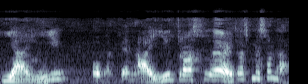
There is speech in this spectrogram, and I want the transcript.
E aí. Pô, bacana. Aí o troço, é, aí o troço começou a andar.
